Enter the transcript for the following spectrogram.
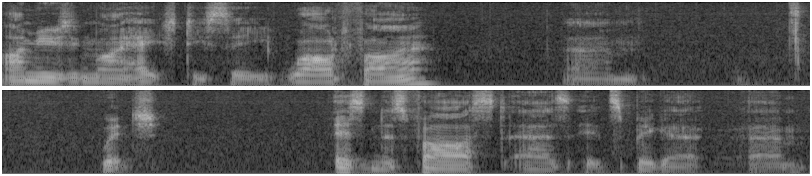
I'm using my HTC Wildfire um, which isn't as fast as its bigger um,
